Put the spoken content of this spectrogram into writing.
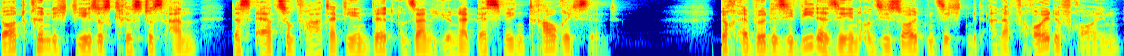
Dort kündigt Jesus Christus an, dass er zum Vater gehen wird und seine Jünger deswegen traurig sind. Doch er würde sie wiedersehen und sie sollten sich mit einer Freude freuen,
